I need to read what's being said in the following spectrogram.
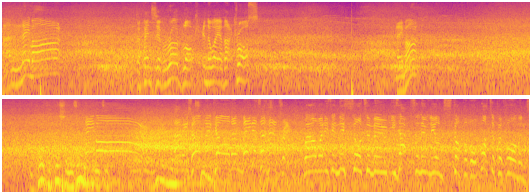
And Neymar. Defensive roadblock in the way of that cross. Neymar. The fourth official has indicated... Neymar! And he's oh only gone and made it a hat-trick. Well, when he's in this sort of mood, he's absolutely unstoppable. What a performance.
